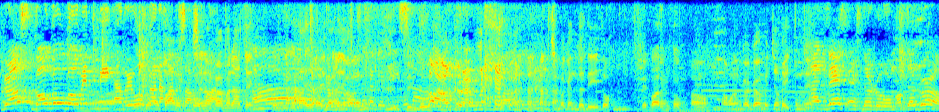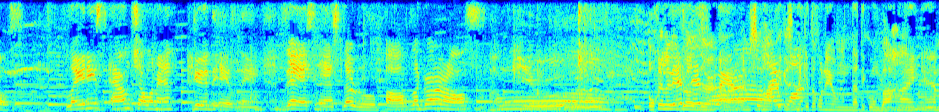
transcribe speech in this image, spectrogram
Girls, go, go, go with me and we will gonna have some Isa lang fun. kama natin. Tayo, tayo. Mas maganda dito. Kaya parang to. Oo. Ako nang gagamit yung kay Tom na yan. And this is the room of the girls. Ladies and gentlemen, good evening. This is the room of the girls. Okay lang yung This is brother. where Um, I'm so happy I kasi want- nakita ko na yung dati kong bahay. And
